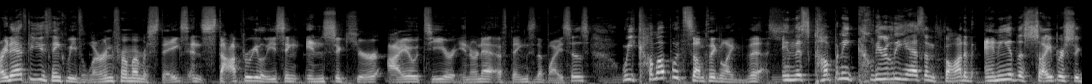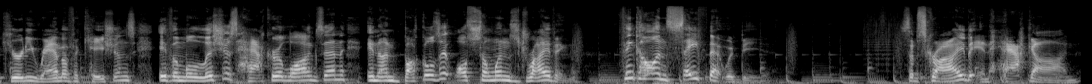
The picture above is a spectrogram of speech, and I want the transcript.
Right after you think we've learned from our mistakes and stopped releasing insecure IoT or Internet of Things devices, we come up with something like this. And this company clearly hasn't thought of any of the cybersecurity ramifications if a malicious hacker logs in and unbuckles it while someone's driving. Think how unsafe that would be. Subscribe and hack on.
